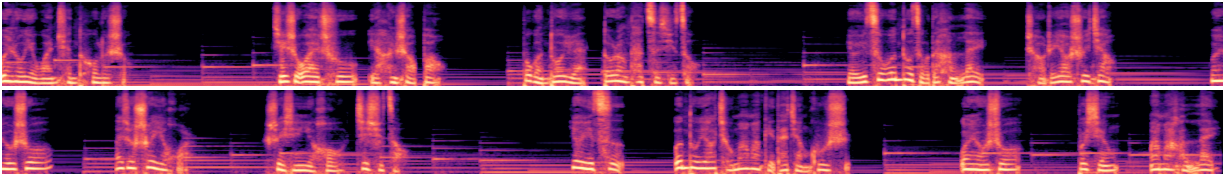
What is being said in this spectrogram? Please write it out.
温柔也完全脱了手。即使外出也很少抱，不管多远都让他自己走。有一次温度走得很累，吵着要睡觉，温柔说：“那就睡一会儿，睡醒以后继续走。”又一次，温度要求妈妈给他讲故事，温柔说：“不行。”妈妈很累，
